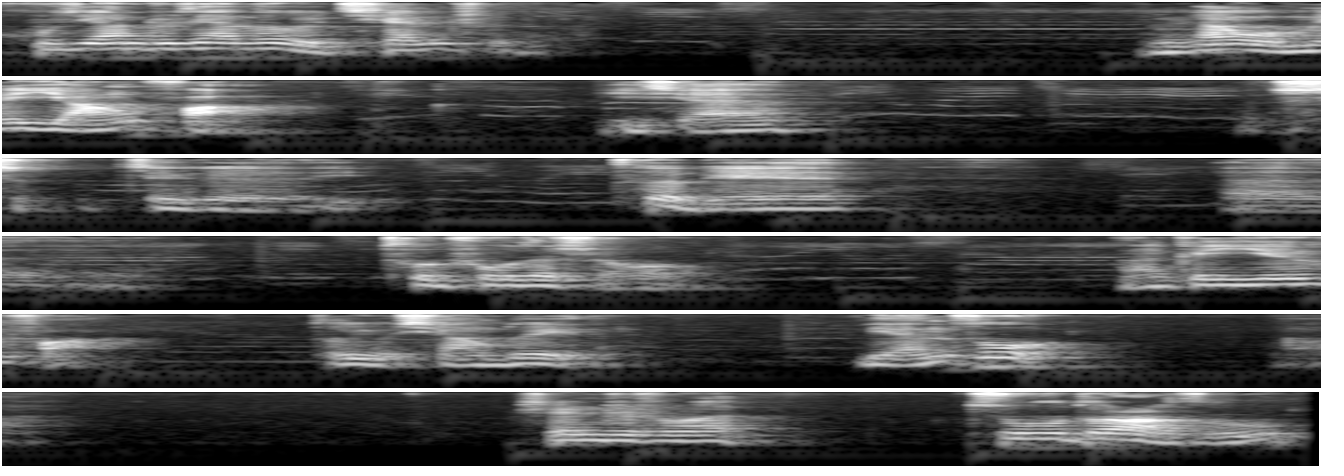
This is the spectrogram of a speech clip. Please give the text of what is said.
互相之间都有牵扯。你看我们养法。以前是这个特别呃突出的时候，那跟阴法都有相对的连坐啊，甚至说租多少族，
